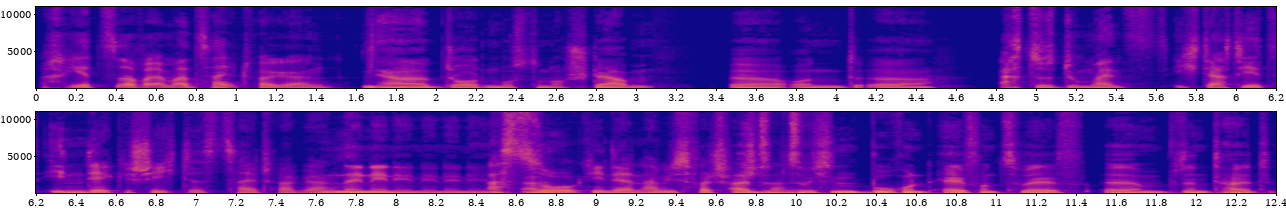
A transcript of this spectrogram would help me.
ach, jetzt ist auf einmal Zeit vergangen. Ja, Jordan musste noch sterben. Äh, und äh, Ach du, du meinst, ich dachte jetzt in der Geschichte ist Zeit vergangen. nee, nee, nee, nee, nee. Ach so, okay, dann habe ich es falsch Also verstanden. zwischen Buch und 11 und 12 ähm, sind halt,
